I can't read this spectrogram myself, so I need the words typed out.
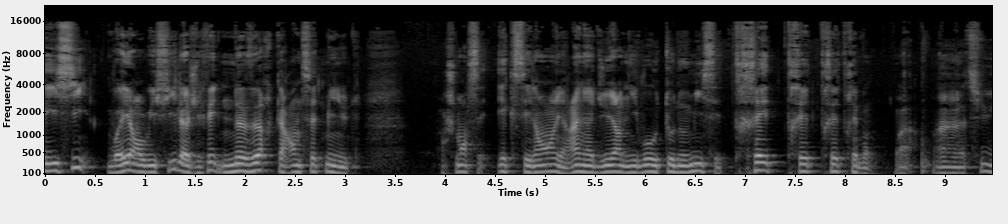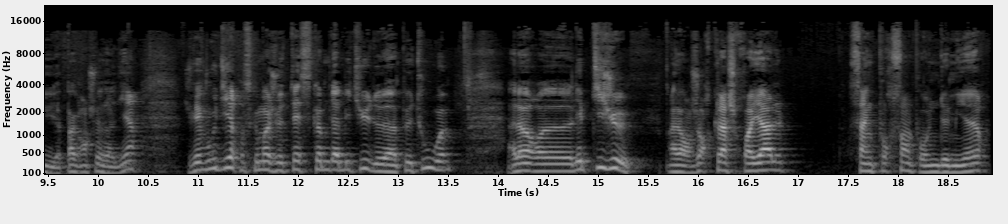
Et ici, vous voyez, en Wi-Fi, là, j'ai fait 9h47 minutes. Franchement, c'est excellent, il n'y a rien à dire. Niveau autonomie, c'est très très très très bon. Voilà, là-dessus, il n'y a pas grand-chose à dire. Je vais vous dire, parce que moi je teste comme d'habitude un peu tout. Hein. Alors, euh, les petits jeux. Alors, genre Clash Royale, 5% pour une demi-heure.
